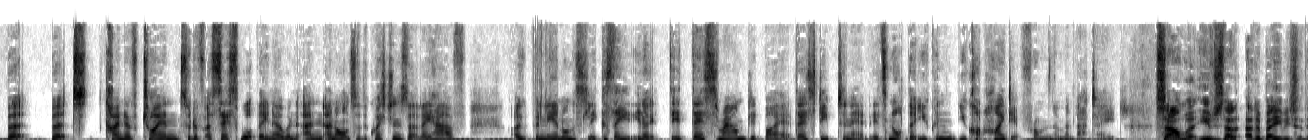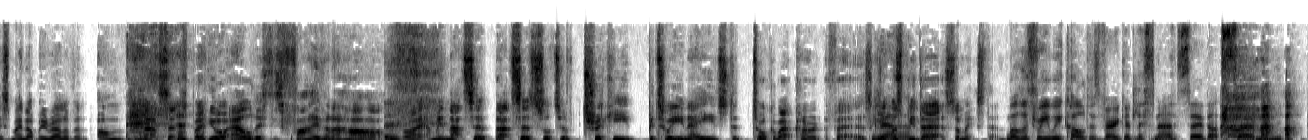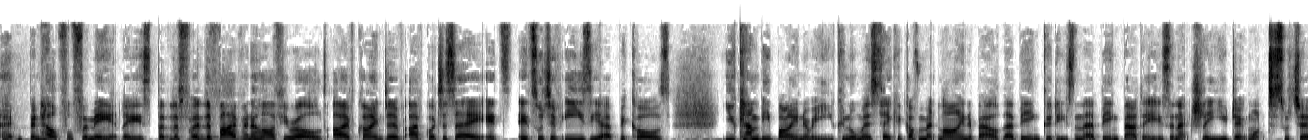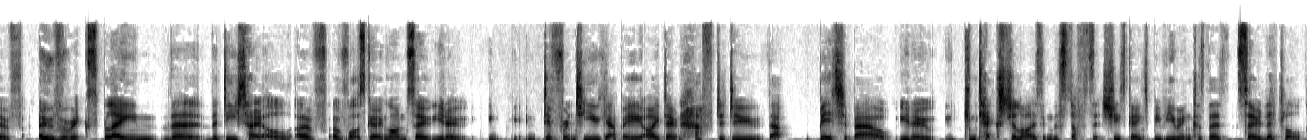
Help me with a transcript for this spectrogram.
but but kind of try and sort of assess what they know and, and, and answer the questions that they have openly and honestly because they you know it, they're surrounded by it. They're steeped in it. It's not that you can you can't hide it from them at that age. Salma you've just had, had a baby so this may not be relevant on in that sense but your eldest is five and a half right? I mean that's a that's a sort of tricky between age to talk about current affairs yeah. it must be there to some extent. Well the three week old is a very good listener so that's um, been helpful for me at least. But the the five and a half year old i've kind of i've got to say it's it's sort of easier because you can be binary. You can almost take a government line about there being goodies and there being baddies, and actually you don't want to sort of over explain the the detail of of what's going on. So you know, different to you, Gaby, I don't have to do that bit about you know contextualizing the stuff that she's going to be viewing because there's so little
